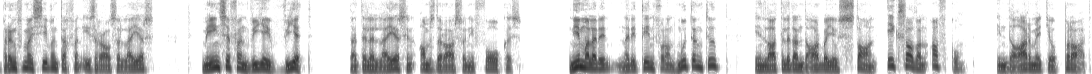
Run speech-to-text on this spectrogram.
bring vir my 70 van Israel se leiers, mense van wie jy weet dat hulle leiers en amptdraers van die volk is. Neem hulle na die tent van ontmoeting toe." En laat hulle dan daar by jou staan. Ek sal dan afkom en daar met jou praat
